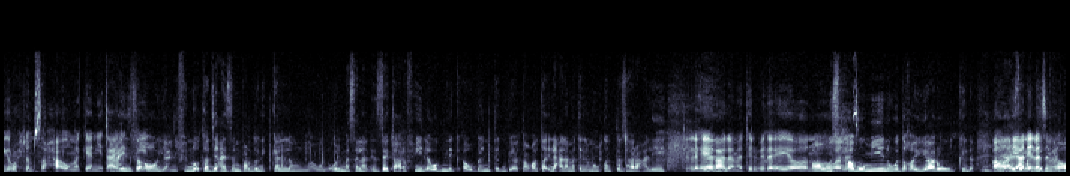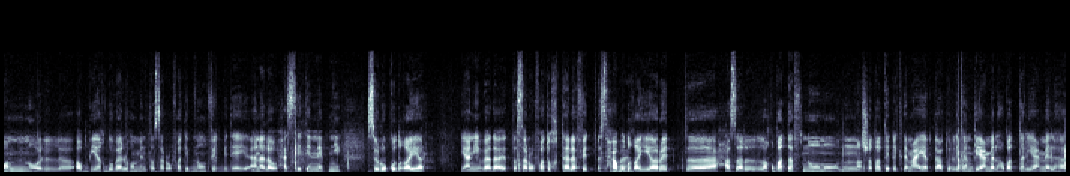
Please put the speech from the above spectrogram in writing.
يروح لمصحة أو مكان يتعالج عايزة فيه آه يعني في النقطة دي عايزين برضو نتكلم ونقول مثلا إزاي تعرفي لو ابنك أو بنتك بيتعاطى إيه العلامات اللي ممكن تظهر عليه اللي هي آه. العلامات البدائية آه إن آه هو وأصحابه مين واتغيروا وكده آه يعني أقولك- لازم آه. الأم والأب ياخدوا بالهم من تصرفات ابنهم في البداية أنا لو حسيت إن ابني سلوكه اتغير يعني بدأت تصرفاته اختلفت أصحابه. اتغيرت حصل لخبطة في نومه النشاطات الاجتماعية بتاعته اللي كان بيعملها بطل يعملها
